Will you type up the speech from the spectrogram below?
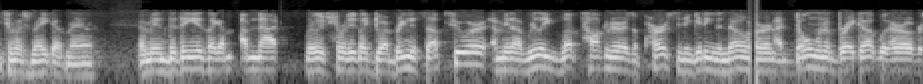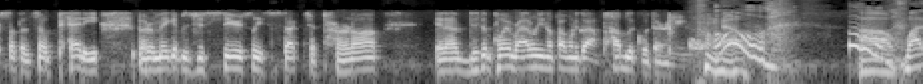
too much makeup, man. I mean, the thing is, like, I'm, I'm not really sure. Like, do I bring this up to her? I mean, I really love talking to her as a person and getting to know her, and I don't want to break up with her over something so petty. But her makeup is just seriously such a turnoff. And I'm to the point where I don't even know if I want to go out in public with her anymore. Oh, no. Oh, well,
